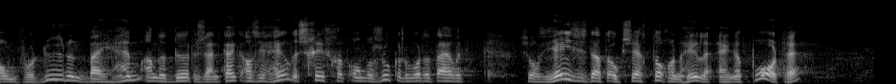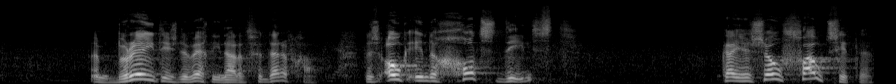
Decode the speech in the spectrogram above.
Om voortdurend bij Hem aan de deur te zijn. Kijk, als je heel de schrift gaat onderzoeken, dan wordt het eigenlijk, zoals Jezus dat ook zegt, toch een hele enge poort. Hè? En breed is de weg die naar het verderf gaat. Dus ook in de godsdienst kan je zo fout zitten.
